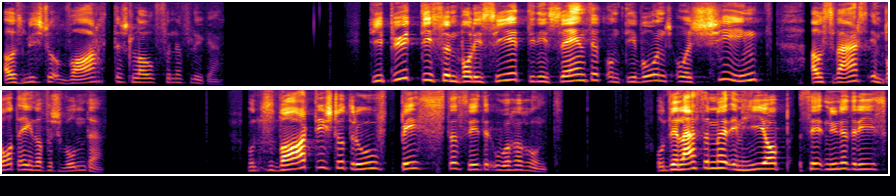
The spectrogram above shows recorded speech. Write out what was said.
als müsstest du Warteschlaufen fliegen. Die Büte symbolisiert deine Sehnsucht und die Wunsch und es scheint, als wäre es im Boden irgendwo verschwunden. Und wartest du darauf, bis das wieder hochkommt. Und dann lesen wir im Hiob 39,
